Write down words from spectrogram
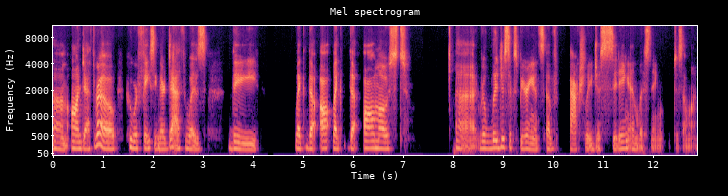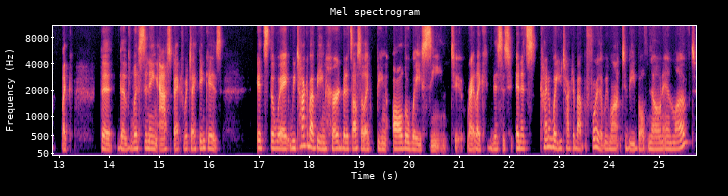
um, on death row who were facing their death was the like the uh, like the almost uh, religious experience of actually just sitting and listening to someone. Like the the listening aspect which i think is it's the way we talk about being heard but it's also like being all the way seen too right? Like this is and it's kind of what you talked about before that we want to be both known and loved.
